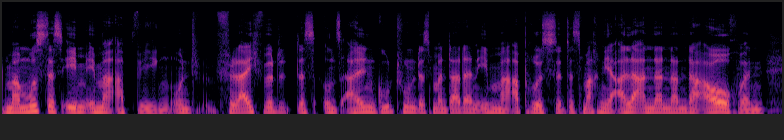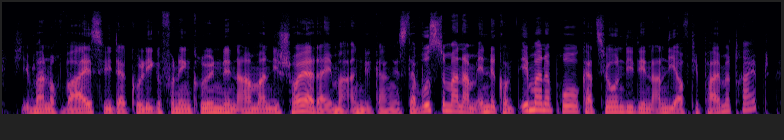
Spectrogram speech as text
Man muss das eben immer abwägen. Und vielleicht würde das uns allen gut tun, dass man da dann eben mal abrüstet. Das machen ja alle anderen dann da auch, wenn ich immer noch weiß, wie der Kollege von den Grünen den Arm Andi Scheuer da immer angegangen ist. Da wusste man, am Ende kommt immer eine Provokation, die den Andi auf die Palme treibt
